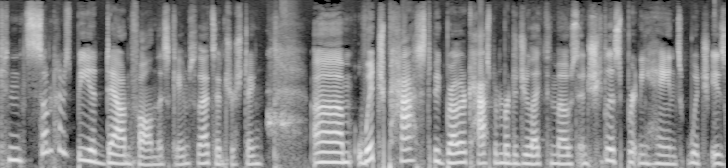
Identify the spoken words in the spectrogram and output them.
can sometimes be a downfall in this game, so that's interesting. Um, which past Big Brother cast member did you like the most? And she lists Britney Haynes, which is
